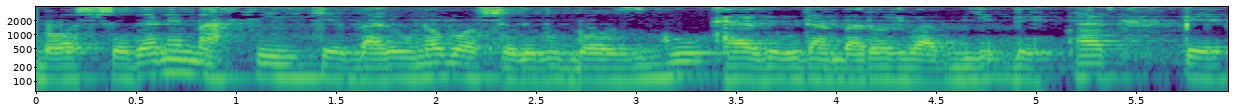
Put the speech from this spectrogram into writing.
باز شدن مسیح که برای اونا باز شده بود بازگو کرده بودن براش و بهتر به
